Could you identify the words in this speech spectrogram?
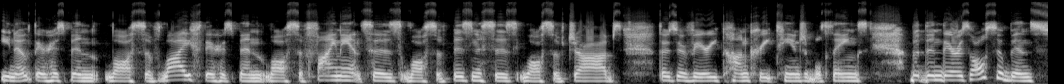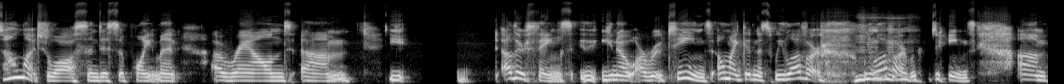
You know there has been loss of life there has been loss of finances loss of businesses loss of jobs. Those are very concrete tangible things. But then there has also been so much loss and disappointment around um, other things you know our routines oh my goodness we love our we love our routines um,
